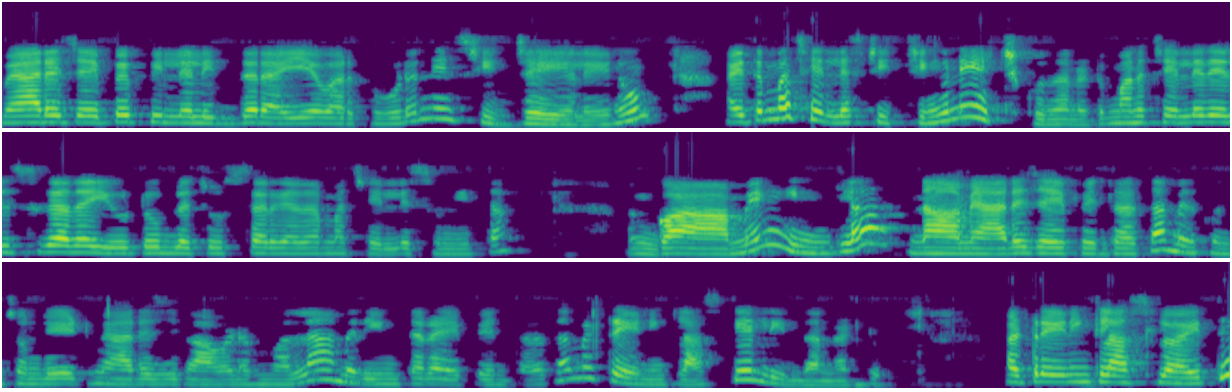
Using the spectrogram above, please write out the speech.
మ్యారేజ్ అయిపోయి పిల్లలు ఇద్దరు అయ్యే వరకు కూడా నేను స్టిచ్ చేయలేను. అయితే మా చెల్లె స్టిచ్చింగ్ నేర్చుకుంది అన్నట్టు. మన చెల్లె తెలుసు కదా యూట్యూబ్లో చూస్తారు కదా మా చెల్లె సునీత. ఇంకా ఆమె ఇంట్లో నా మ్యారేజ్ అయిపోయిన తర్వాత ఆమె కొంచెం లేట్ మ్యారేజ్ కావడం వల్ల ఆమె ఇంటర్ అయిపోయిన తర్వాత ఆమె ట్రైనింగ్ క్లాస్కి వెళ్ళింది అన్నట్టు. ఆ ట్రైనింగ్ క్లాస్లో అయితే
